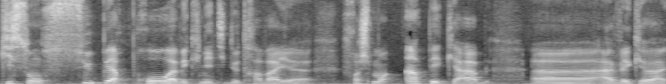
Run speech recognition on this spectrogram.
qui sont super pros, avec une éthique de travail euh, franchement impeccable, euh, avec euh,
